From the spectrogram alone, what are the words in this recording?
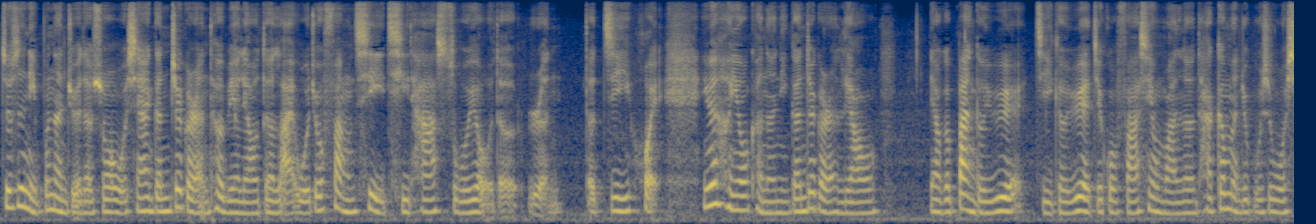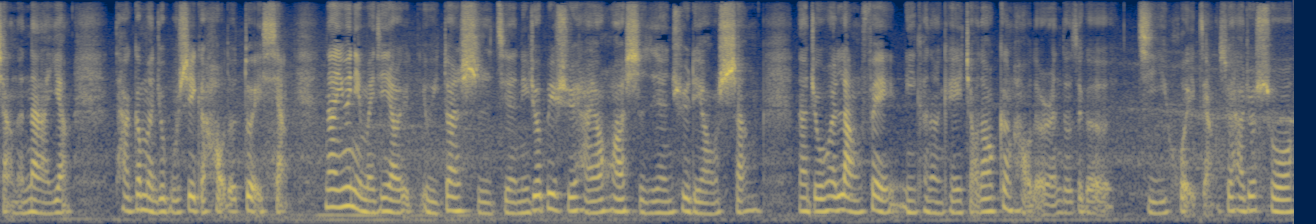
就是你不能觉得说，我现在跟这个人特别聊得来，我就放弃其他所有的人的机会，因为很有可能你跟这个人聊。聊个半个月、几个月，结果发现完了，他根本就不是我想的那样，他根本就不是一个好的对象。那因为你们已经有有一段时间，你就必须还要花时间去疗伤，那就会浪费你可能可以找到更好的人的这个机会。这样，所以他就说，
